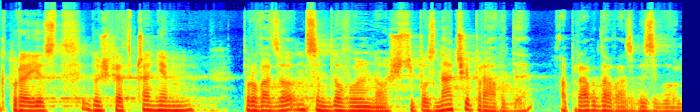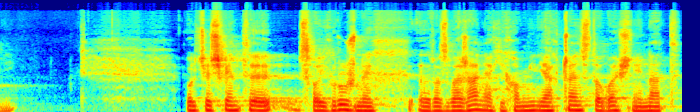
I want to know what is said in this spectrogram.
która jest doświadczeniem prowadzącym do wolności. Poznacie prawdę, a prawda was wyzwoli. Ojciec Święty w swoich różnych rozważaniach i homiliach często właśnie nad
